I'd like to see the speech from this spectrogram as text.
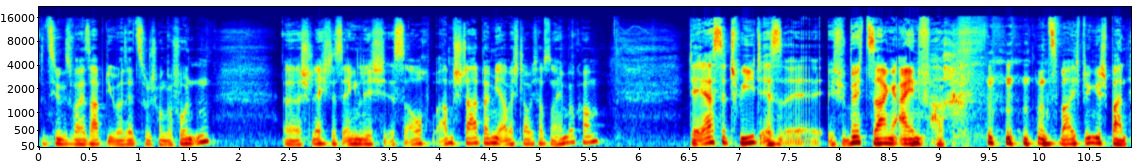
beziehungsweise habe die Übersetzung schon gefunden. Äh, schlechtes Englisch ist auch am Start bei mir, aber ich glaube, ich habe es noch hinbekommen. Der erste Tweet ist, äh, ich möchte sagen, einfach. Und zwar, ich bin gespannt.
